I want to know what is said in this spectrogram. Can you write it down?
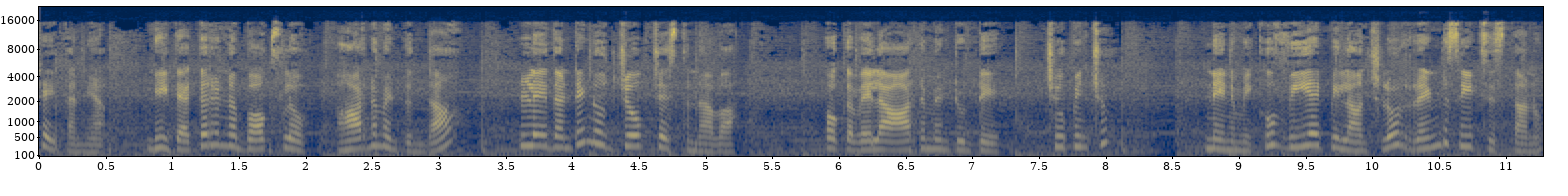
చైతన్య. నీ దగ్గరున్న బాక్స్లో ఆర్నమెంట్ ఉందా? లేదంటే నువ్వు జోక్ చేస్తున్నావా? ఒకవేళ ఆర్నమెంట్ ఉంటే చూపించు. నేను మీకు వీఐపీ లాంచ్లో రెండు సీట్స్ ఇస్తాను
